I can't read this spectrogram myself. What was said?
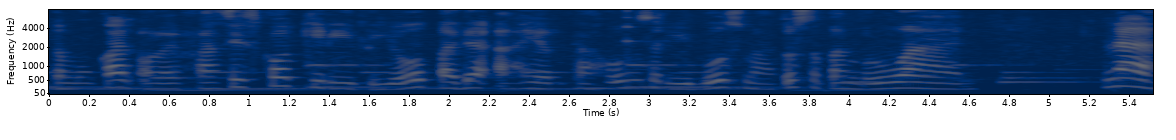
ditemukan oleh Francisco Quirillo pada akhir tahun 1980-an. Nah,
